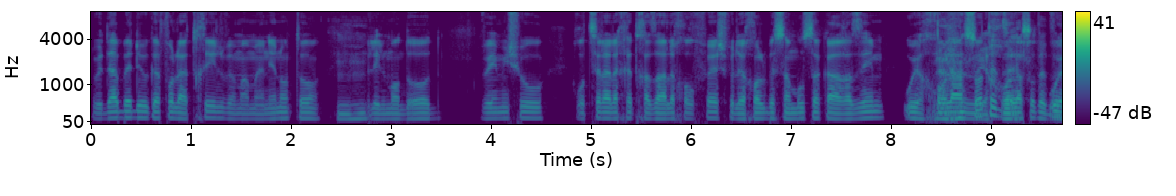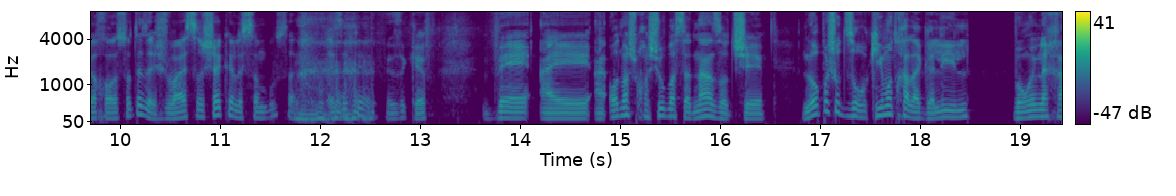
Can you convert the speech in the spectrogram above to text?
הוא יודע בדיוק איפה להתחיל ומה מעניין אותו, ללמוד עוד. ואם מישהו רוצה ללכת חזרה לחורפיש ולאכול בסמבוסק הארזים, הוא יכול הוא לעשות את יכול זה. לעשות את הוא זה. יכול לעשות את זה, 17 שקל לסמבוסק, איזה כיף. איזה כיף. ועוד משהו חשוב בסדנה הזאת, שלא פשוט זורקים אותך לגליל ואומרים לך,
